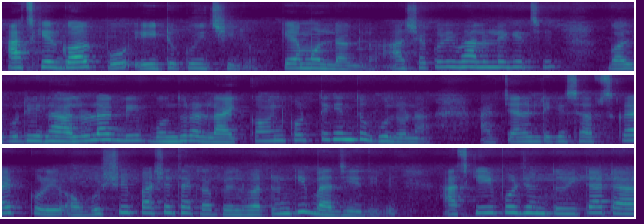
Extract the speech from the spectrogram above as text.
আজকের গল্প এইটুকুই ছিল। কেমন লাগল? আশা করি ভালো লেগেছে। গল্পটি ভালো লাগলে বন্ধুরা লাইক, কমেন্ট করতে কিন্তু ভুলো না। আর চ্যানেলটিকে সাবস্ক্রাইব করে অবশ্যই পাশে থাকা বেল বাটনটি বাজিয়ে দেবে। আজকে এই পর্যন্তই, টাটা!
